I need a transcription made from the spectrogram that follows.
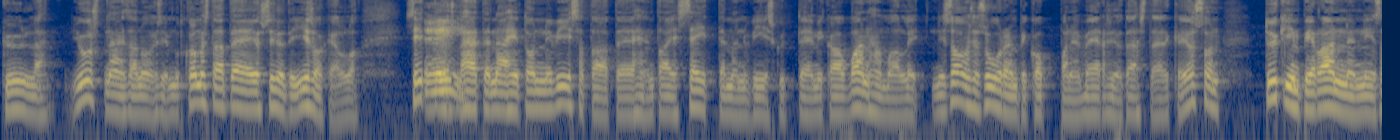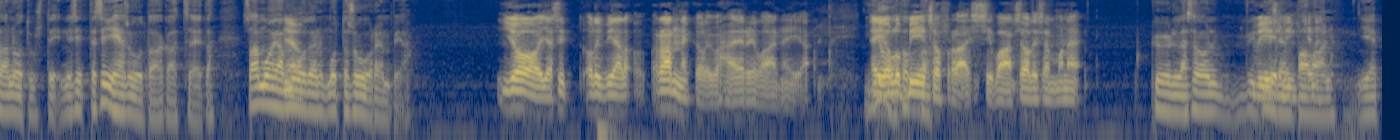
Kyllä, just näin sanoisin, mutta 300T ei ole silti iso kello. Sitten Ei. jos lähdette näihin tonni 500 t tai 750 t, mikä on vanha malli, niin se on se suurempi koppanen versio tästä. Eli jos on tykimpi ranne niin sanotusti, niin sitten siihen suutaa katseita. Samoja Joo. muuten, mutta suurempia. Joo, ja sitten oli vielä, ranneke oli vähän erilainen ja ei Joo, ollut totta. Beach of Rice, vaan se oli semmoinen Kyllä, se on vi- viiden palan, jep,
